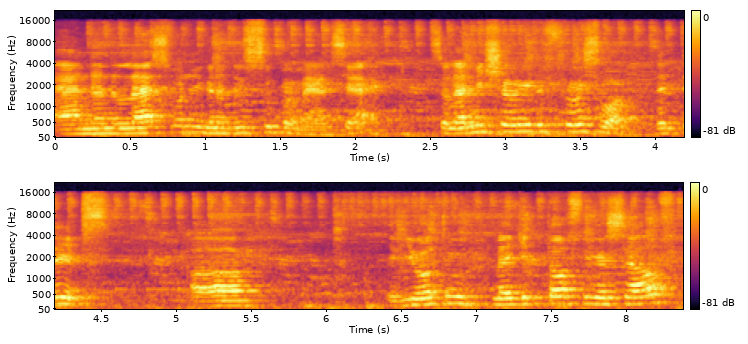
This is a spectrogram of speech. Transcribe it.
And then the last one, you're gonna do Supermans, yeah? So let me show you the first one, the dips. Uh, if you want to make it tough for yourself,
